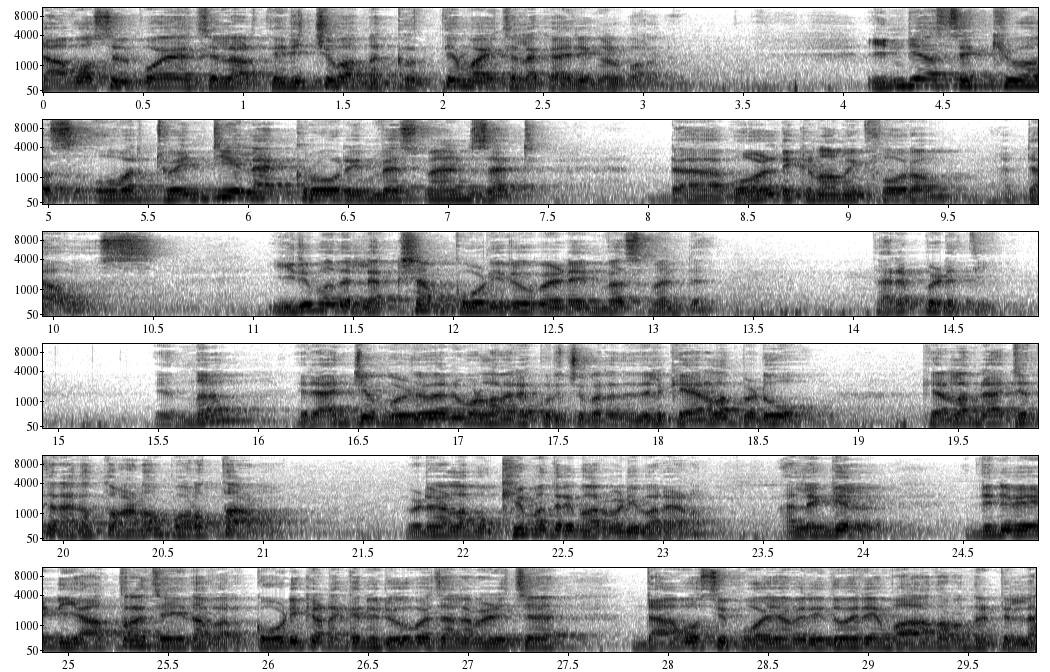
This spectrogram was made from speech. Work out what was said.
ഡാവോസിൽ പോയ ചിലർ തിരിച്ചു വന്ന് കൃത്യമായി ചില കാര്യങ്ങൾ പറഞ്ഞു. India secures over twenty lakh crore investments at World Economic Forum Davos ഇരുപത് ലക്ഷം കോടി രൂപയുടെ ഇൻവെസ്റ്റ്മെന്റ് തരപ്പെടുത്തി എന്ന് രാജ്യം മുഴുവനുമുള്ളവരെ കുറിച്ച് പറയുന്നത് ഇതിൽ കേരളം പെടുവോ കേരളം രാജ്യത്തിനകത്താണോ? പുറത്താണോ? ഇവിടെയുള്ള മുഖ്യമന്ത്രി മറുപടി പറയണം. അല്ലെങ്കിൽ ഇതിനു വേണ്ടി യാത്ര ചെയ്തവർ കോടിക്കണക്കിന് രൂപ ചെലവഴിച്ച് ഡാവോസിൽ പോയവർ ഇതുവരെ വാ തുറന്നിട്ടില്ല?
